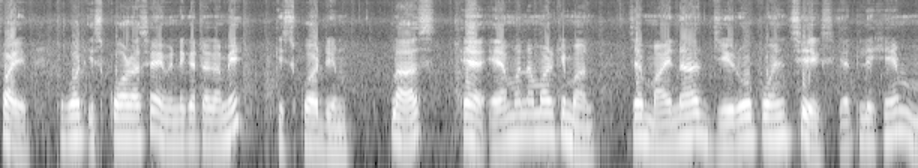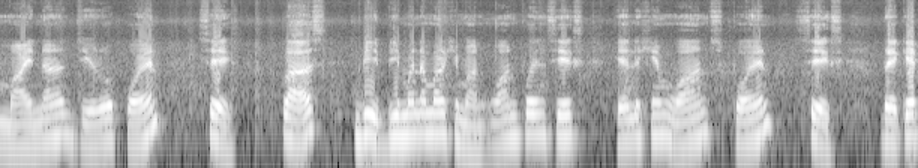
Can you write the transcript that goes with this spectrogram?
ফাইভ। ওপৰত স্কোৱাৰ আছে এনেকৈ তাক আমি স্কোৱাৰ দিম। প্লাছ এ এ মানে আমাৰ কিমান? যে মাইনাছ জিৰ' পইণ্ট ছিক্স ইয়াত লিখিম minus zero' point six plus b b মানে আমাৰ কিমান ওৱান পইণ্ট ছিক্স ইয়াত লিখিম one point six bracket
